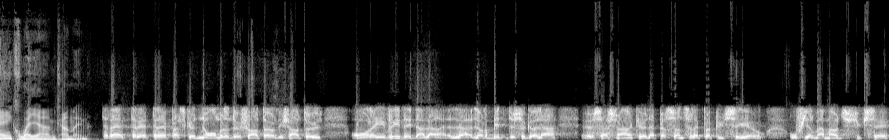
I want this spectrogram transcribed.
incroyable quand même. Très, très, très, parce que nombre de chanteurs, des chanteuses ont rêvé d'être dans la- la- l'orbite de ce gars-là, euh, sachant que la personne serait propulsée au, au firmament du succès.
